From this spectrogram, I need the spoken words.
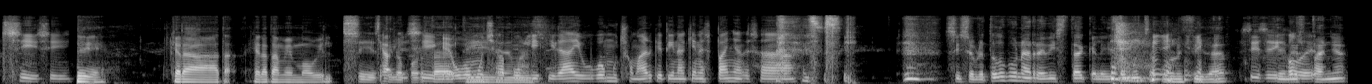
Sí, sí. Sí. Que era, que era también móvil. Sí, sí, que hubo y mucha publicidad y hubo mucho marketing aquí en España de esa... sí. Sí, sobre todo hubo una revista que le hizo mucha publicidad Sí, sí, en joder. España,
